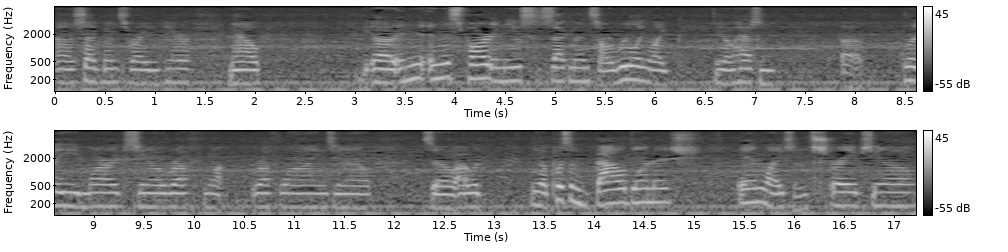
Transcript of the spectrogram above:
uh, segments right in here. Now, uh, in, in this part, in these segments, are really like, you know, have some uh, gritty marks, you know, rough rough lines, you know. So I would, you know, put some bow damage in, like some scrapes, you know,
